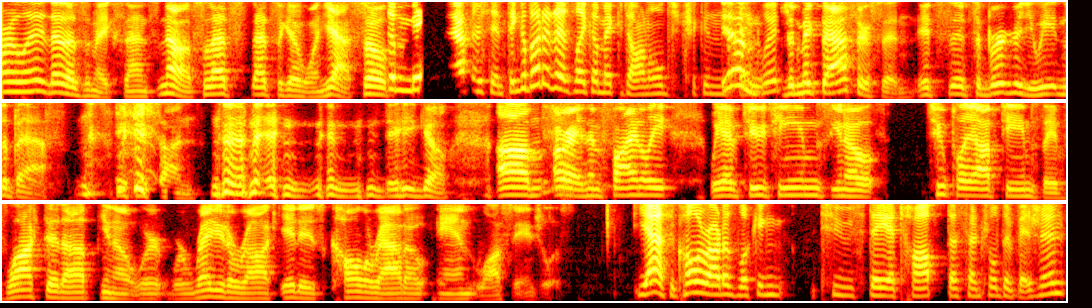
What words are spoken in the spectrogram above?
parlay. That doesn't make sense. No, so that's that's a good one. Yeah. So the McBatherson. Think about it as like a McDonald's chicken yeah, sandwich. The McBatherson. It's it's a burger you eat in the bath with your son, and, and, there you go. Um. All right. And then finally, we have two teams. You know, two playoff teams. They've locked it up. You know, we're we're ready to rock. It is Colorado and Los Angeles. Yeah, so Colorado's looking to stay atop the Central Division.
